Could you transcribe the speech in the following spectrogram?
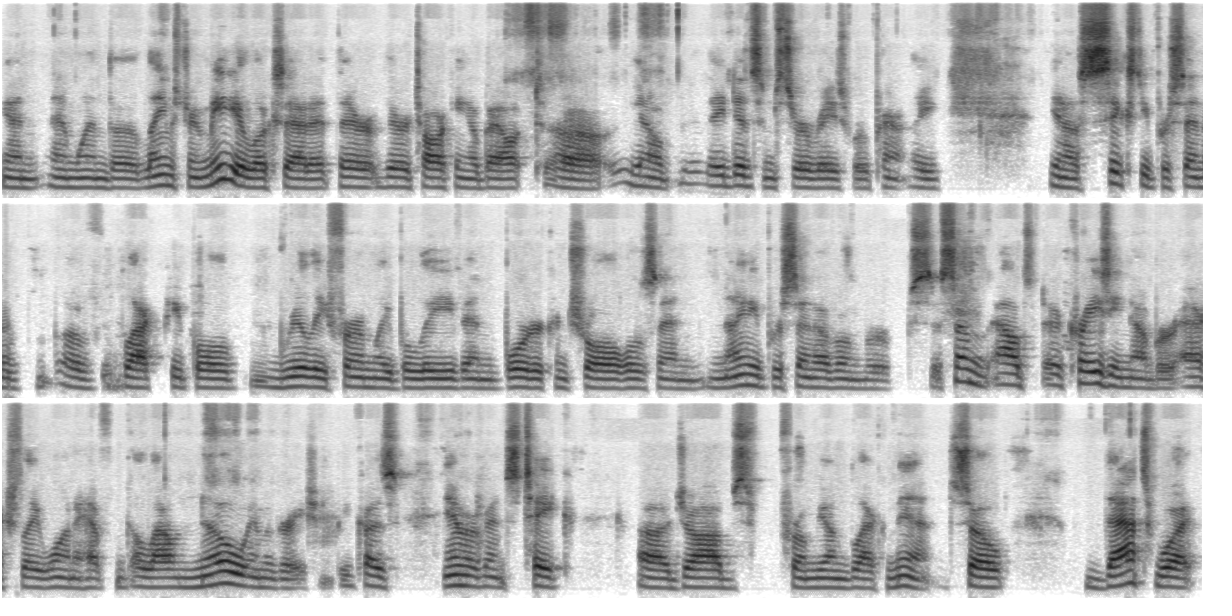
And and when the lamestream media looks at it, they're they're talking about uh, you know they did some surveys where apparently you know 60% of, of black people really firmly believe in border controls and 90% of them or some out a crazy number actually want to have allow no immigration because immigrants take uh, jobs from young black men. So that's what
